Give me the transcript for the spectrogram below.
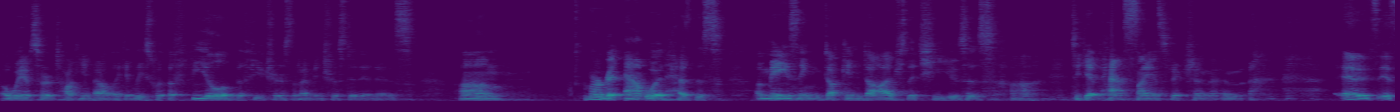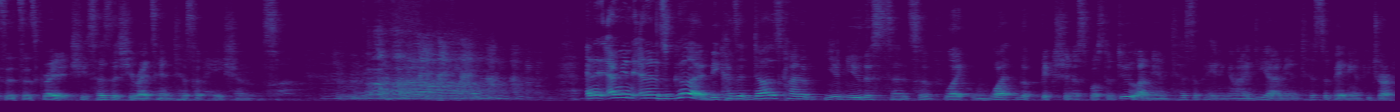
a way of sort of talking about, like, at least what the feel of the futures that I'm interested in is. Um, Margaret Atwood has this amazing duck and dodge that she uses uh, to get past science fiction. And and it's, it's, it's, it's great. She says that she writes anticipations. and it, I mean, and it's good because it does kind of give you this sense of like what the fiction is supposed to do. I'm anticipating an idea. I'm anticipating a future.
